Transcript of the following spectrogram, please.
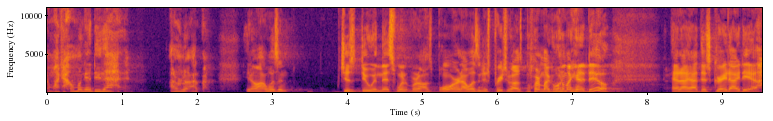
I'm like, how am I going to do that? I don't know. I, you know, I wasn't just doing this when, when I was born. I wasn't just preaching when I was born. I'm like, what am I going to do? And I had this great idea.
